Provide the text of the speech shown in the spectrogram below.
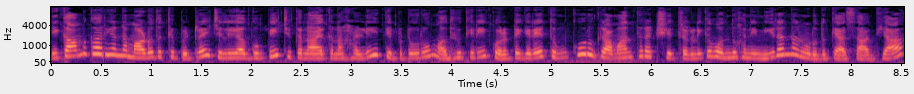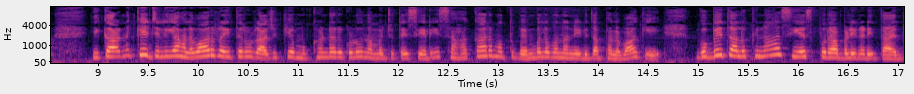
ಈ ಕಾಮಗಾರಿಯನ್ನು ಮಾಡೋದಕ್ಕೆ ಬಿಟ್ಟರೆ ಜಿಲ್ಲೆಯ ಗುಬ್ಬಿ, ಚಿಕ್ಕನಾಯಕನಹಳ್ಳಿ, ತಿಪಟೂರು, ಮಧುಗಿರಿ, ಕೊರಟಗೆರೆ, ತುಮಕೂರು ಗ್ರಾಮಾಂತರ ಕ್ಷೇತ್ರಗಳಿಗೆ ಒಂದು ಹನಿ ನೀರನ್ನ ನೋಡೋದಕ್ಕೆ ಅಸಾಧ್ಯ. ಈ ಕಾರಣಕ್ಕೆ ಜಿಲ್ಲೆಯ ಹಲವಾರು ರೈತರು ರಾಜಕೀಯ ಮುಖಂಡರುಗಳು ನಮ್ಮ ಜೊತೆ ಸೇರಿ ಸಹಕಾರ ಮತ್ತು ಬೆಂಬಲವನ್ನು ನೀಡಿದ ಫಲವಾಗಿ ಗುಬ್ಬಿ ತಾಲೂಕಿನ ಸಿಎಸ್ಪುರ ಬಳಿ ನಡೀತಾ ಇದ್ದ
